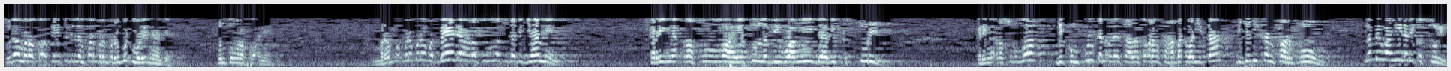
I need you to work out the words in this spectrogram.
sudah merokok kiai itu dilempar berebut muridnya nanti. Puntung rokoknya. Merebut, berebut. Beda Rasulullah sudah dijamin Keringat Rasulullah itu lebih wangi dari kesturi. Keringat Rasulullah dikumpulkan oleh salah seorang sahabat wanita dijadikan parfum. Lebih wangi dari kesturi.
